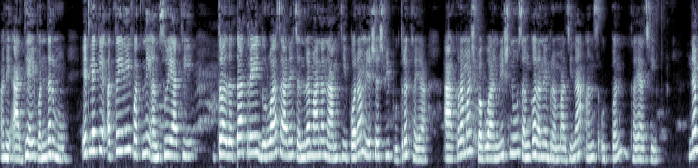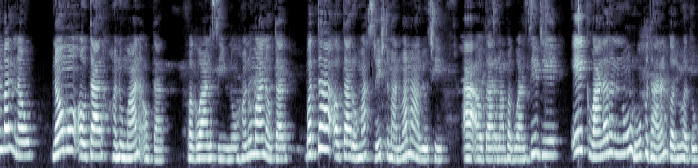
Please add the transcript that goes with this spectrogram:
અને અધ્યાય પંદરમું, એટલે કે અત્રિની પત્ની અંસુયાથી દત્તાત્રેય દુર્વાસા અને ચંદ્રમાના નામથી પરમ યશસ્વી પુત્ર થયા. આ ક્રમશ ભગવાન વિષ્ણુ, શંકર અને બ્રહ્માજીના અંશ ઉત્પન્ન થયા છે. નંબર નવ, નવમો અવતાર, હનુમાન અવતાર. ભગવાન શિવનો હનુમાન અવતાર બધા અવતારોમાં શ્રેષ્ઠ માનવામાં આવ્યો છે. આ અવતારમાં ભગવાન શિવજીએ એક વાનરનું રૂપ ધારણ કર્યું હતું.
